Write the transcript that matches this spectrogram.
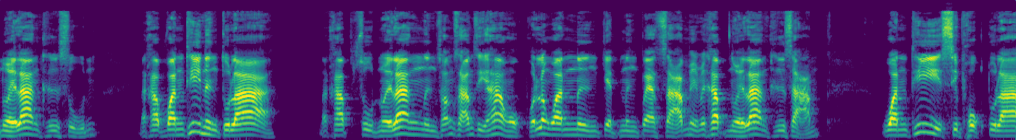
หน่วยล่างคือ 0 นะครับ วันที่ 1 ตุลานะครับ สูตรหน่วยล่าง 1 2 3 4 5 6 ผลรางวัล 1 7 1 8 3 เห็นไหมครับ หน่วยล่างคือ 3 วันที่ 16 ตุลา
